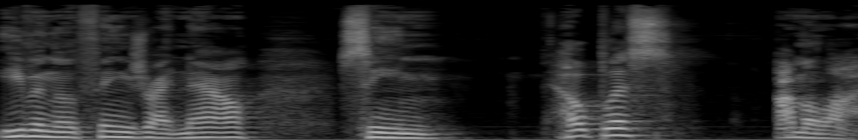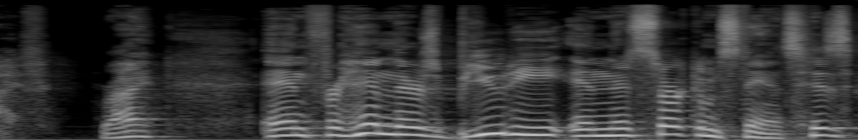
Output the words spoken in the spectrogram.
Even though things right now seem helpless, I'm alive, right? And for him, there's beauty in this circumstance. His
